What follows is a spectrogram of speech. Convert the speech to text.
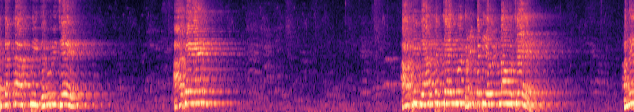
અગત્યતા આપવી જરૂરી છે. આજે આપણી ગ્રામ પંચાયતમાં ઘણી બધી યોજનાઓ છે અને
